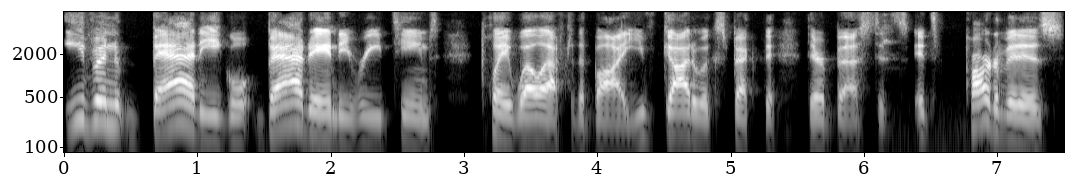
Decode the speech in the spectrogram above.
even bad Eagle bad Andy Reid teams play well after the bye. You've got to expect their best. It's it's part of it is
